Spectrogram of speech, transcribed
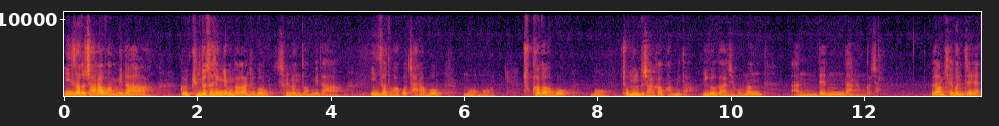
인사도 잘하고 합니다. 그리고 경조사 생기면 가가지고 설명도 합니다. 인사도 하고 잘하고 뭐뭐 축하도 하고 뭐 조문도 잘 가고 합니다. 이거 가지고는 안 된다는 거죠. 그 다음 세 번째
